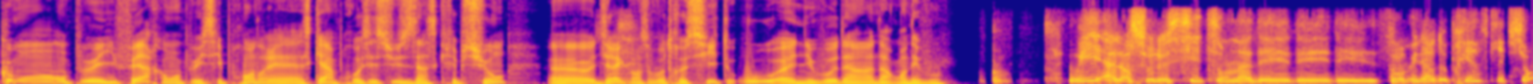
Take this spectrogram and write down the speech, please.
comment on peut y faire? Comment on peut s'y prendre? Est-ce qu'il y a un processus d'inscription directement sur votre site ou au niveau d'un rendez-vous? Oui, alors sur le site, on a des, des formulaires de préinscription.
